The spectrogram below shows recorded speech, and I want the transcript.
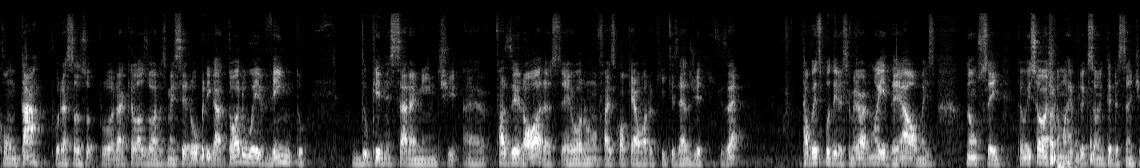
contar por essas por aquelas horas, mas ser obrigatório o evento do que necessariamente é, fazer horas, é, o aluno faz qualquer hora que quiser, do jeito que quiser. Talvez poderia ser melhor, não é ideal, mas não sei. Então isso eu acho que é uma reflexão interessante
